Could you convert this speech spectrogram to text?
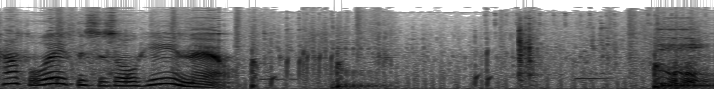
can't believe this is all here now. I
